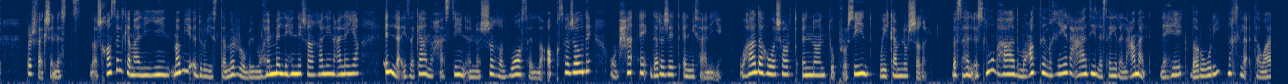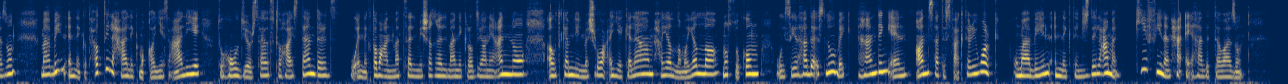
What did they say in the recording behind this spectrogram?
Perfectionists. الأشخاص الكماليين ما بيقدروا يستمروا بالمهمة اللي هن شغالين عليها إلا إذا كانوا حاسين إنه الشغل واصل لأقصى جودة ومحقق درجة المثالية. وهذا هو شرط إنهم to proceed ويكملوا الشغل. بس هالأسلوب هذا معطل غير عادي لسير العمل. لهيك ضروري نخلق توازن ما بين إنك تحطي لحالك مقاييس عالية to hold yourself to high standards وإنك طبعا ما تسلمي شغل مانك رضيانة عنه أو تكملي المشروع أي كلام حيلا ما يلا نص كم ويصير هذا أسلوبك. Handing in unsatisfactory work. وما بين إنك تنجزي العمل. كيف فينا نحقق هذا التوازن؟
